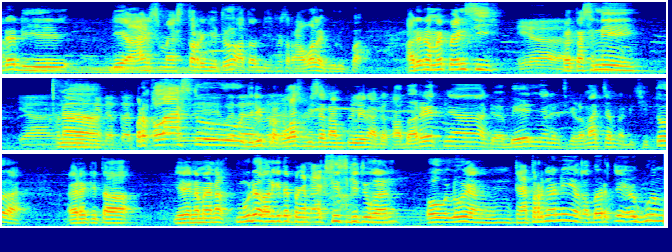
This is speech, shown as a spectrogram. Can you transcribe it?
ada di di akhir semester gitu atau di semester awal ya gue lupa ada namanya pensi iya pentas seni yang Nah, per kelas ini, tuh. benar, Jadi per kelas bisa nampilin ada kabaretnya, ada bandnya dan segala macam. Nah, di situ lah akhirnya kita jadi namanya anak muda kan kita pengen eksis gitu kan. Oh, lu yang teaternya nih, yang kabaretnya, eh gue yang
